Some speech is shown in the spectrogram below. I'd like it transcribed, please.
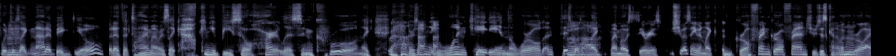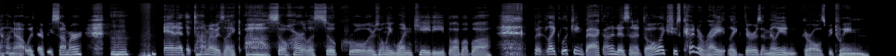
which is Mm. like not a big deal but at the time i was like how can you be so heartless and cruel and like there's only one katie in the world and this wasn't Uh-huh. like my most serious she wasn't even like a girlfriend girlfriend she was just kind of a Mhm. girl i hung out with every summer Mhm. and at the time i was like oh so heartless so cruel there's only one katie blah blah blah but like looking back on it as an adult like she's kind of right like there was a million girls between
